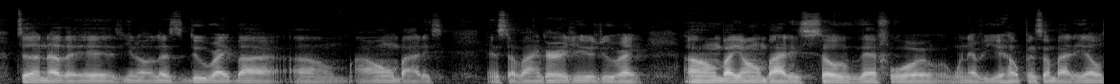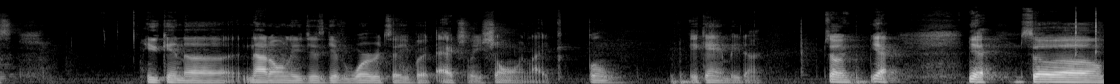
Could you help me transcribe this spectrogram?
to another is you know let's do right by um, our own bodies and stuff. I encourage you to do right um, by your own bodies, so therefore, whenever you're helping somebody else, you can uh, not only just give word say, but actually showing like boom, it can be done. So yeah, yeah. So uh,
